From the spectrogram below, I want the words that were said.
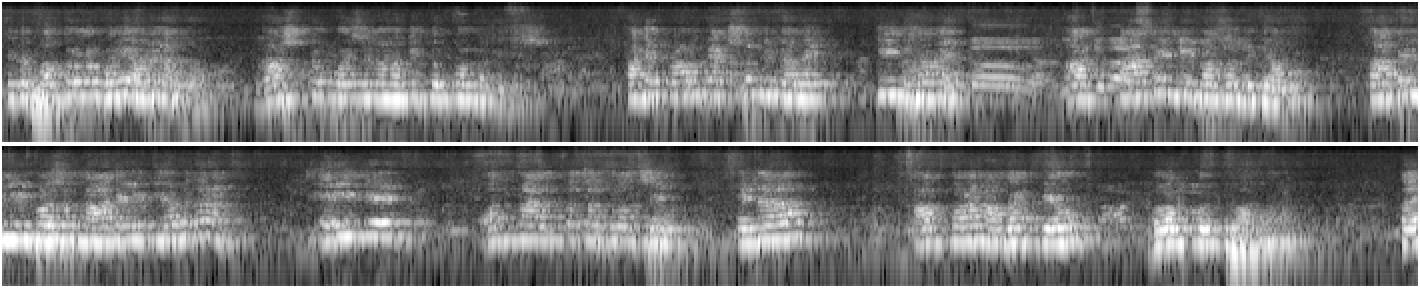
কিন্তু ভদ্রলোক হলে হবে না তো। রাষ্ট্র পরিচালনা কিন্তু অন্য জিনিস। তাকে প্রম্পট অ্যাকশন নিতে হবে। কি ধরনের? আর তাদের নির্বাচন দিতে হবে। তাদের নির্বাচন না দিলে কি হবে না এই যে অন্যায় অত্যাচার চলছে এটা আপনারা আমরা কেউ রোধ করতে পারব না। তাই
